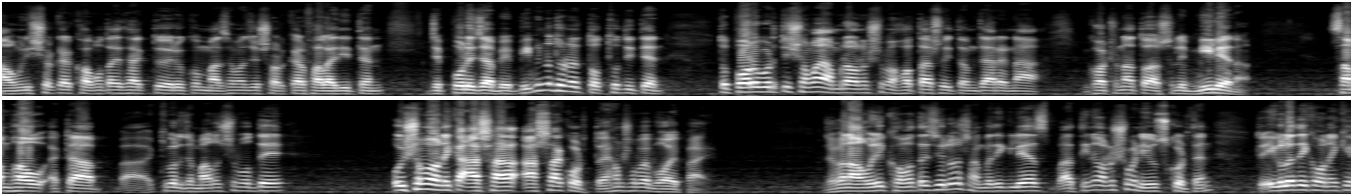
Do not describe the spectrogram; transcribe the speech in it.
আওয়ামী লীগ সরকার ক্ষমতায় থাকতো, এরকম মাঝে মাঝে সরকার ফালাই দিতেন, যে পড়ে যাবে, বিভিন্ন ধরনের তথ্য দিতেন। তো পরবর্তী সময় আমরা অনেক সময় হতাশ হইতাম যে, আরে না, ঘটনা তো আসলে মিলে না। সামহাও একটা কি বলে যে মানুষের মধ্যে ওই সময় অনেকে আশা আশা করতো, এখন সবাই ভয় পায়। যখন আওয়ামী লীগ ক্ষমতা ছিল, সাংবাদিক ইলিয়াস তিনি অনেক সময় নিউজ করতেন, তো এগুলো দেখে অনেকে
